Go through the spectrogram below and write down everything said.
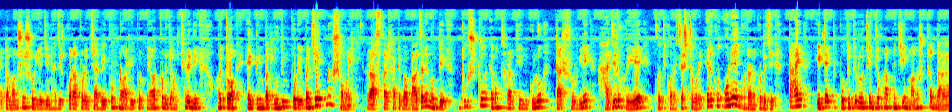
একটা মানুষের শরীরে জিন হাজির করার পরে যা রিপোর্ট নেওয়ার রিপোর্ট নেওয়ার পরে যখন ছেড়ে দিই হয়তো একদিন বা দুদিন পরে বা যে কোনো সময় রাস্তাঘাটে বা বাজারের মধ্যে দুষ্ট এবং খারাপ জিনগুলো তার শরীরে হাজির হয়ে ক্ষতি করার চেষ্টা করে। এরকম অনেক ঘটনা ঘটেছে। তাই এটা একটা পদ্ধতি রয়েছে যখন আপনি যে মানুষটার দ্বারা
